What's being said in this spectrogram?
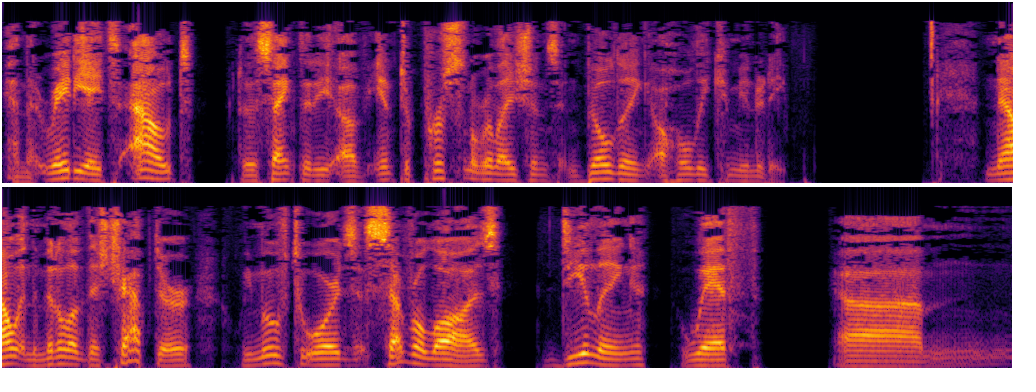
and that radiates out to the sanctity of interpersonal relations and building a holy community. Now, in the middle of this chapter, we move towards several laws dealing with um,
